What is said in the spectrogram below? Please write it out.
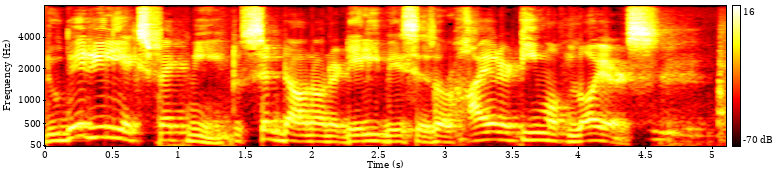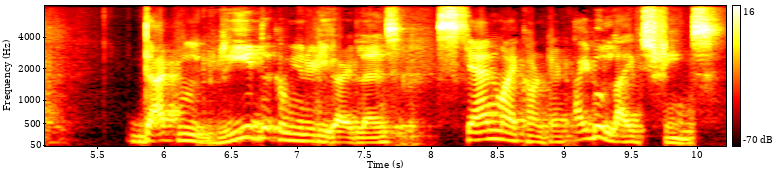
Do they really expect me to sit down on a daily basis or hire a team of lawyers that will read the community guidelines, scan my content? I do live streams.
